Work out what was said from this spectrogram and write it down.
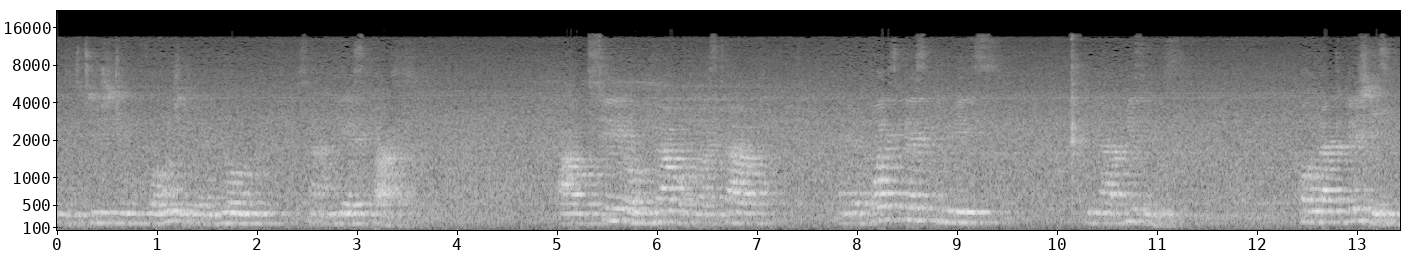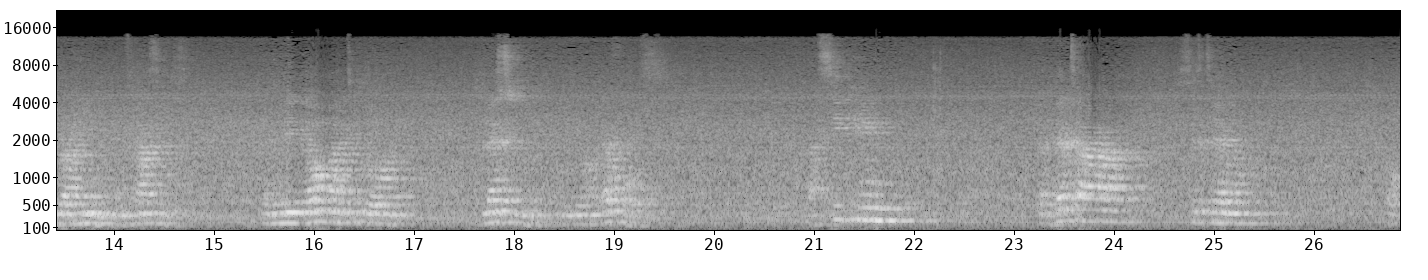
institution for which we have known some years past. I will say on behalf of my staff and the voiceless inmates in our prisons Congratulations, Ibrahim and Francis. And may the Almighty God bless you in your efforts at seeking a better system of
